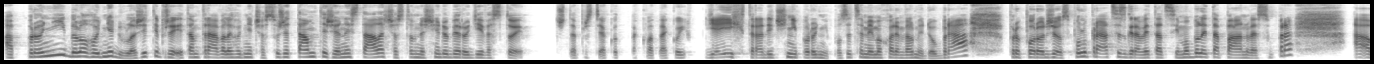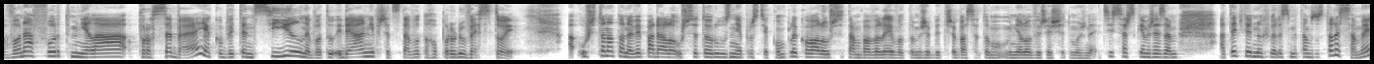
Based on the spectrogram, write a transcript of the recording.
a pro ní bylo hodně důležité, protože i tam trávili hodně času, že tam ty ženy stále často v dnešní době rodí ve stoji že to je prostě jako taková jako jejich tradiční porodní pozice, mimochodem velmi dobrá pro porod, že jo, spolupráce s gravitací, mobilita, pánve, super. A ona furt měla pro sebe jakoby ten cíl nebo tu ideální představu toho porodu ve stoji. A už to na to nevypadalo, už se to různě prostě komplikovalo, už se tam bavili o tom, že by třeba se to mělo vyřešit možná i císařským řezem. A teď v jednu chvíli jsme tam zůstali sami.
